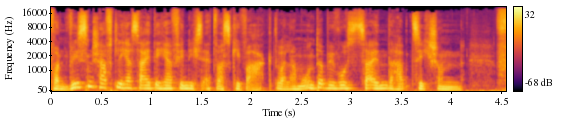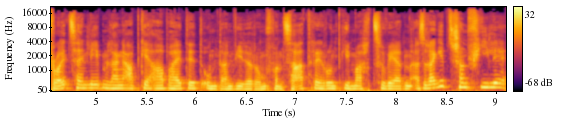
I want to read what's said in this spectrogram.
von wissenschaftlicher Seite her finde ich es etwas gewagt, weil am Unterbewusstsein, da hat sich schon Freud sein Leben lang abgearbeitet, um dann wiederum von Sartre rund gemacht zu werden. Also da gibt es schon viele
